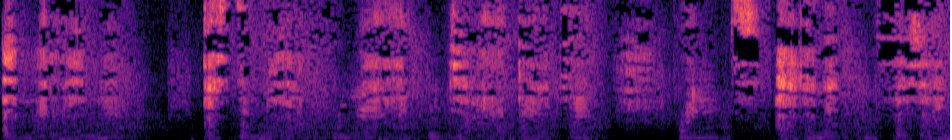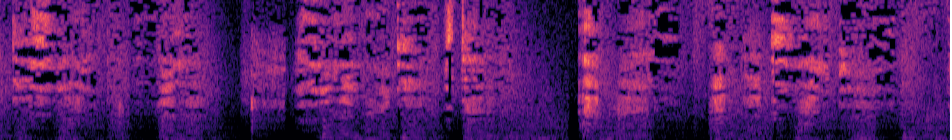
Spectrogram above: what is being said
immer länger, desto mehr Hunger hatten die Arbeiter und erinnerten sich an die Schlachtabfälle. Viele Leute standen damals an den Schlachthöfen und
